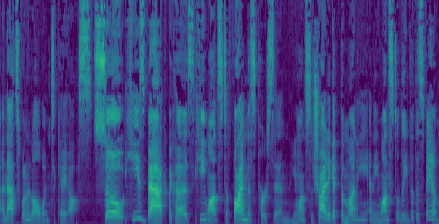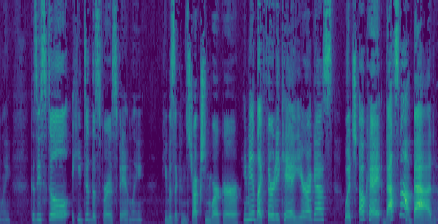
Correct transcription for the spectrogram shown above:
And that's when it all went to chaos. So he's back because he wants to find this person. He wants to try to get the money and he wants to leave with his family. Because he still, he did this for his family. He was a construction worker. He made like 30K a year, I guess. Which, okay, that's not bad.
